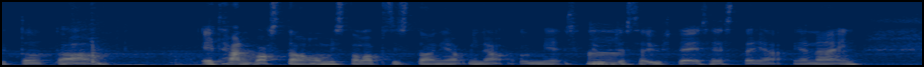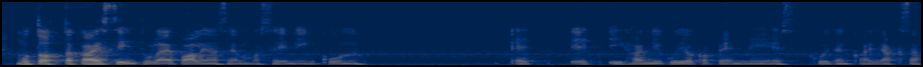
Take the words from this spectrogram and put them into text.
et, tota, et hän vastaa omista lapsistaan ja minä me sitten mm. yhdessä yhteisestä ja, ja näin. Mutta totta kai siinä tulee paljon semmoisia, niin että et ihan niin kuin joka penni ei sit kuitenkaan jaksa,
